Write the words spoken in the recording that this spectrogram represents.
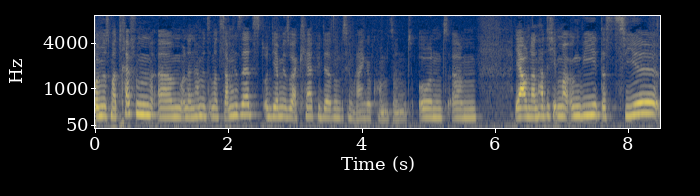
wollen wir uns mal treffen ähm, und dann haben wir uns immer zusammengesetzt und die haben mir so erklärt, wie da so ein bisschen reingekommen sind und ähm, ja, und dann hatte ich immer irgendwie das Ziel,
